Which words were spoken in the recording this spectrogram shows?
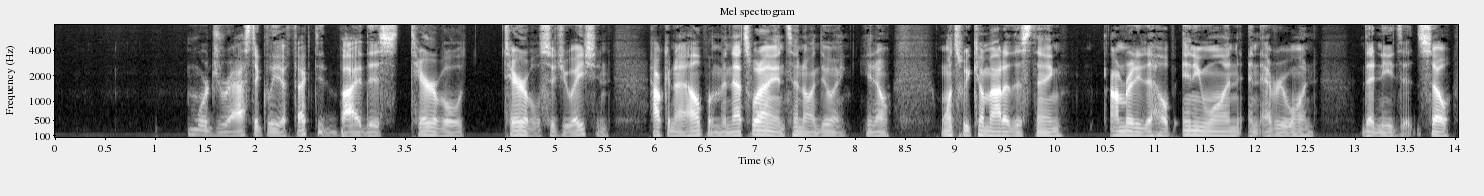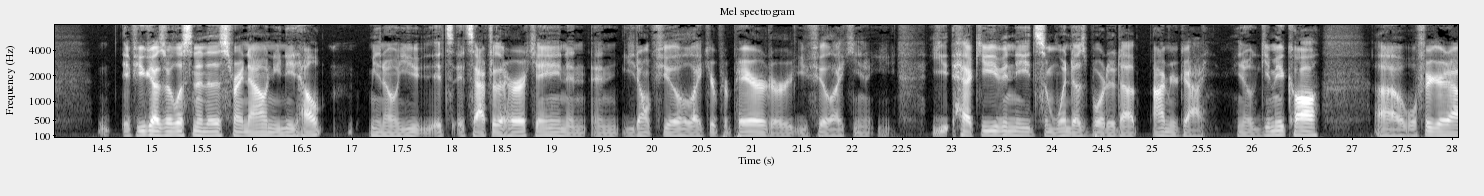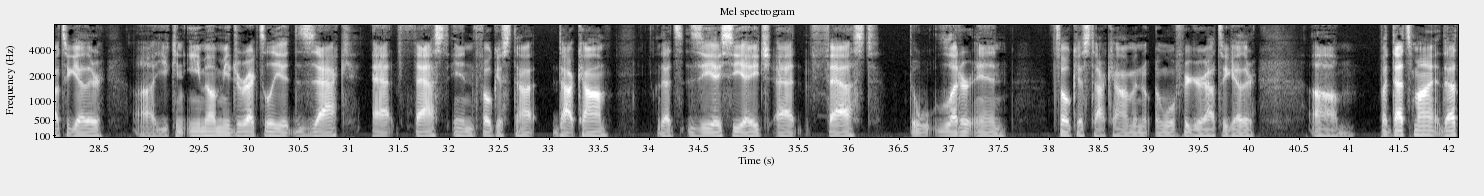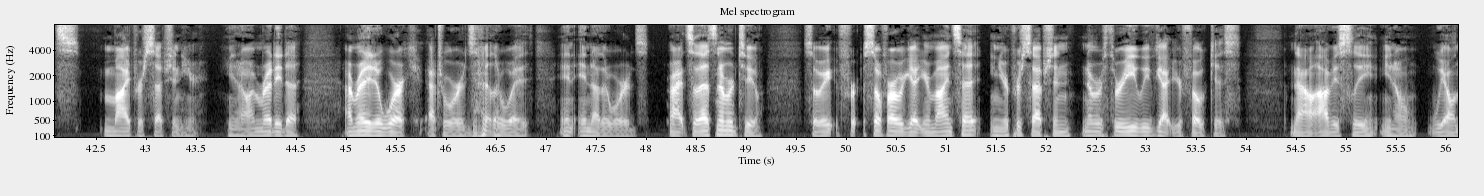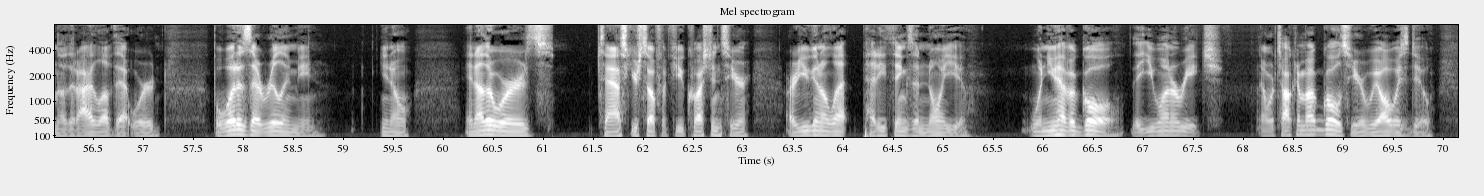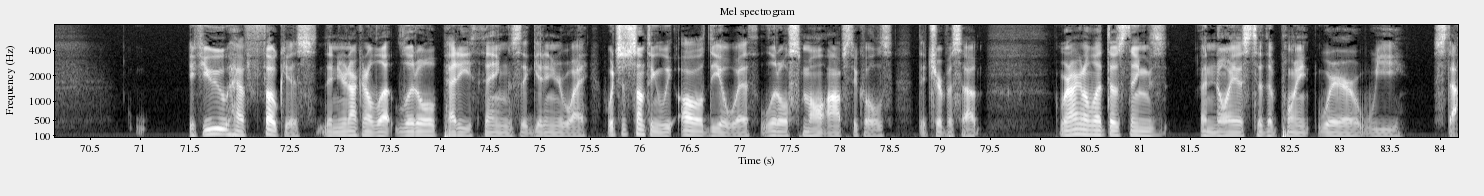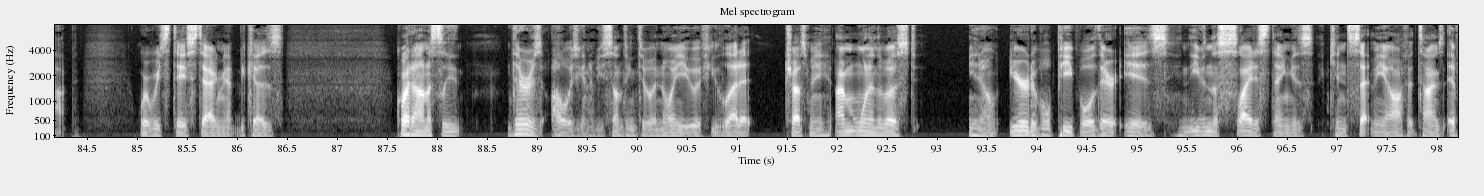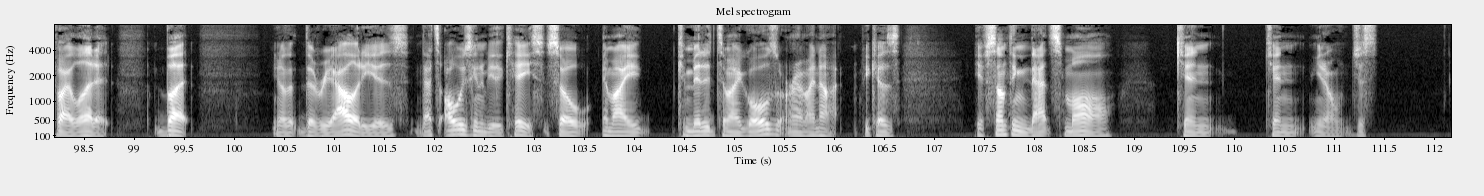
more drastically affected by this terrible, terrible situation? How can I help them? And that's what I intend on doing. You know, once we come out of this thing, I'm ready to help anyone and everyone that needs it. So if you guys are listening to this right now and you need help, you know you it's it's after the hurricane and and you don't feel like you're prepared or you feel like you know you, you, heck you even need some windows boarded up i'm your guy you know give me a call uh, we'll figure it out together uh, you can email me directly at zach at fastnfocus.com that's z-a-c-h at fast the letter in focus.com and, and we'll figure out together um, but that's my that's my perception here you know i'm ready to I'm ready to work afterwards. In other ways, in in other words, all right. So that's number two. So we, for, so far we got your mindset and your perception. Number three, we've got your focus. Now, obviously, you know we all know that I love that word, but what does that really mean? You know, in other words, to ask yourself a few questions here: Are you going to let petty things annoy you when you have a goal that you want to reach? And we're talking about goals here. We always do if you have focus, then you're not going to let little petty things that get in your way, which is something we all deal with, little small obstacles that trip us up. We're not going to let those things annoy us to the point where we stop, where we stay stagnant, because quite honestly, there is always going to be something to annoy you if you let it. Trust me, I'm one of the most, you know, irritable people there is. even the slightest thing is can set me off at times if I let it. But you know, the, the reality is that's always going to be the case. So, am I committed to my goals or am I not? Because if something that small can can you know just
